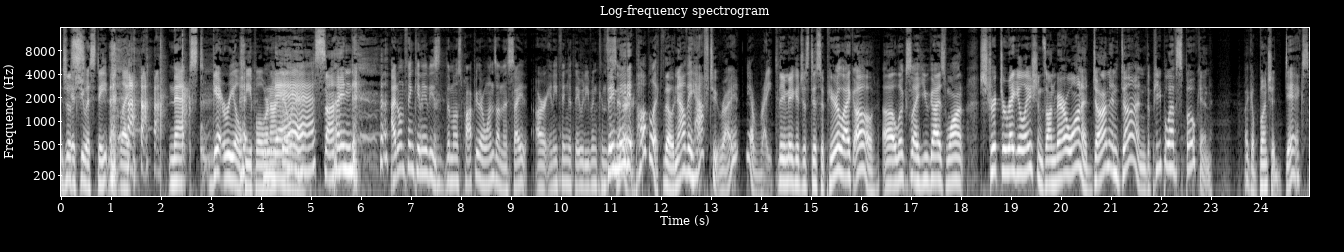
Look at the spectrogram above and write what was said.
Just- issue a statement like, next, get real, people. We're not doing nah, signed. it. I don't think any of these, the most popular ones on this site, are anything that they would even consider. they consider. made it public though. Now they have to, right? Yeah, right. they make it just disappear like oh uh, looks like you guys want stricter regulations on marijuana done and done the people have spoken like a bunch of dicks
